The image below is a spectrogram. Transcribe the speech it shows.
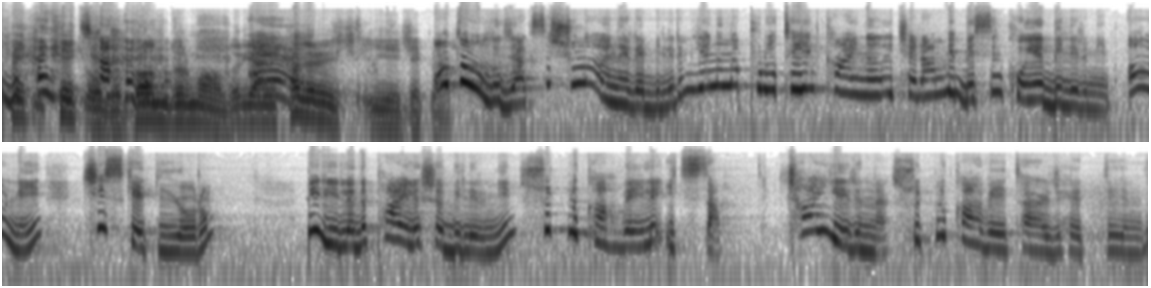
Gibi. Kek, Hani kek olur, dondurma olur. Yani Evet. kalorili yiyecekler. O da olacaksa şunu önerebilirim. Yanına protein kaynağı içeren bir besin koyabilir miyim? Örneğin cheesecake yiyorum. Biriyle de paylaşabilir miyim? Sütlü kahveyle içsem. Çay yerine sütlü kahveyi tercih ettiğinde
